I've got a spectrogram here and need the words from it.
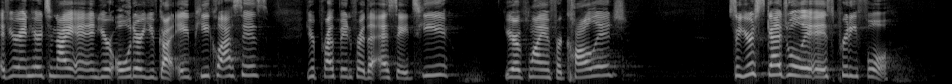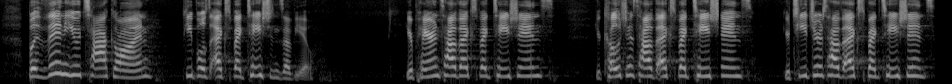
If you're in here tonight and you're older, you've got AP classes, you're prepping for the SAT, you're applying for college. So your schedule is pretty full. But then you tack on people's expectations of you. Your parents have expectations, your coaches have expectations, your teachers have expectations,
